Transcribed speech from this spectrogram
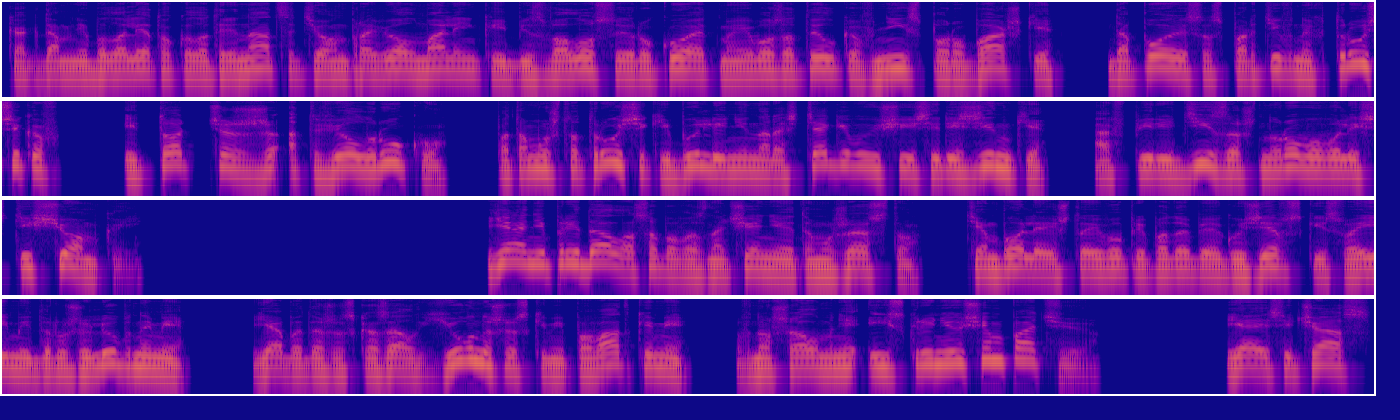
Когда мне было лет около 13, он провел маленькой безволосой рукой от моего затылка вниз по рубашке до пояса спортивных трусиков и тотчас же отвел руку, потому что трусики были не на растягивающейся резинке, а впереди зашнуровывались тесемкой. Я не придал особого значения этому жесту, тем более, что его преподобие Гузевский своими дружелюбными, я бы даже сказал, юношескими повадками внушал мне искреннюю симпатию. Я и сейчас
